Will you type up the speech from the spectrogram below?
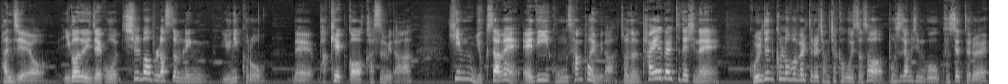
반지예요. 이거는 이제 곧 실버 블라썸 링 유니크로 네 바뀔 것 같습니다 힘 63의 에디 03퍼입니다. 저는 타일 벨트 대신에 골든 클로버 벨트를 장착하고 있어서 보스 장신구 9세트를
